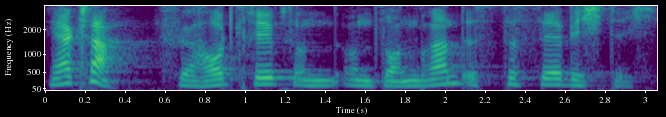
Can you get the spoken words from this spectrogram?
Ja klar, für Hautkrebs und, und Sonnenbrand ist das sehr wichtig.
